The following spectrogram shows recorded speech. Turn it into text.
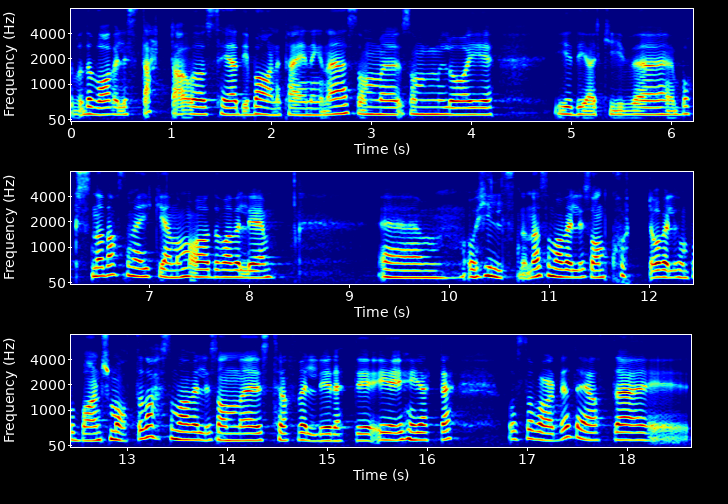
det, var veldig sterkt å se de barnetegningene som, som lå i, i de arkivboksene da, som jeg gikk gjennom. Og det var veldig Um, og hilsenene, som var veldig sånn korte og veldig sånn på barns måte. da, Som var veldig sånn, eh, traff veldig rett i, i hjertet. Og så var det det at eh,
